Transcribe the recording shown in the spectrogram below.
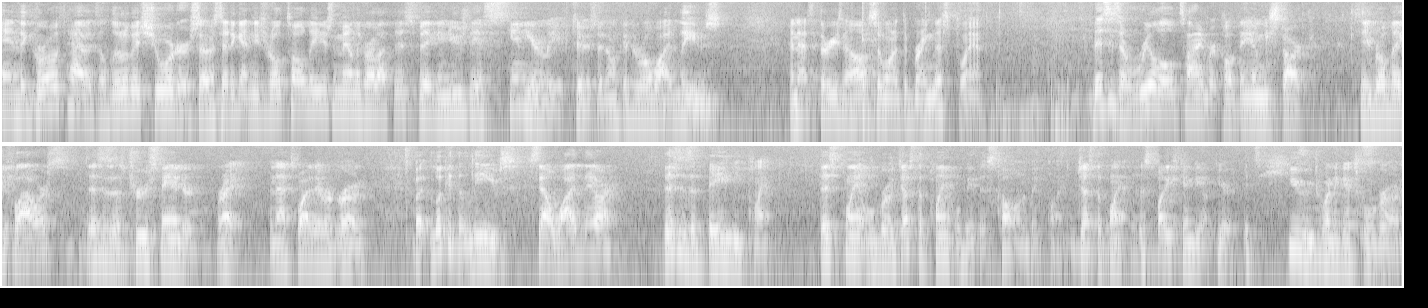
and the growth habit's a little bit shorter. So instead of getting these real tall leaves, they may only grow about this big and usually a skinnier leaf too, so don't get the real wide leaves. And that's the reason I also wanted to bring this plant. This is a real old timer called Naomi Stark. See real big flowers? This is a true standard, right? And that's why they were grown. But look at the leaves. See how wide they are? This is a baby plant. This plant will grow, just the plant will be this tall in a big plant. Just the plant. The spikes can be up here. It's huge when it gets full grown.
